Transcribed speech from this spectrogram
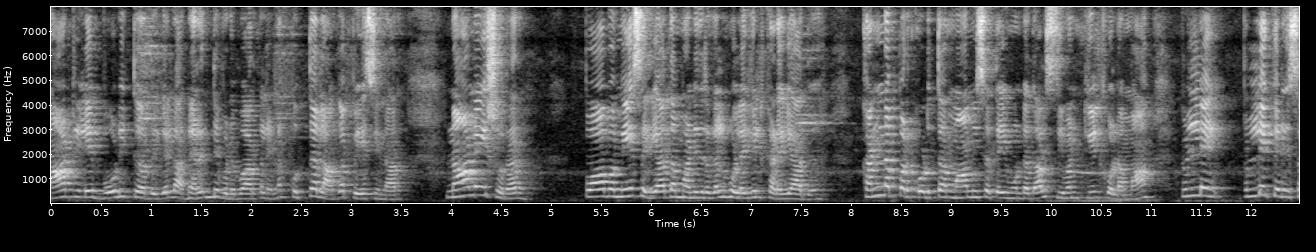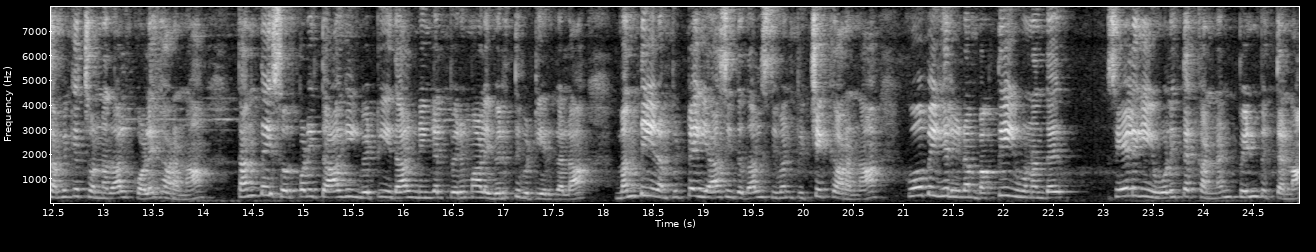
நாட்டிலே போலித்தேவைகள் நிறைந்து விடுவார்கள் என குத்தலாக பேசினார். நானேஸ்வரர் பாவமே செய்யாத மனிதர்கள் உலகில் கிடையாது. கண்ணப்பர் கொடுத்த மாமிசத்தை உண்டதால் சிவன் கீழ்கொள்ளமா பிள்ளை பிள்ளைக்கறி சமைக்க சொன்னதால் கொலைகாரனா? தந்தை சொற்படி தாகி வெட்டியதால் நீங்கள் பெருமாளை வெறுத்து விட்டீர்களா? மந்தியிடம் பிட்டை யாசித்ததால் சிவன் பிச்சைக்காரனா? கோபிகளிடம் பக்தியை உணர்ந்த சேலையை ஒழித்த கண்ணன் பெண் பித்தனா?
